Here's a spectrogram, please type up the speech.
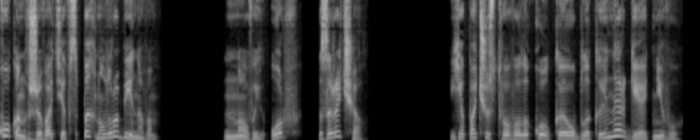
Кокон в животе вспыхнул рубиновым. Новый Орф зарычал. Я почувствовала колкое облако энергии от него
